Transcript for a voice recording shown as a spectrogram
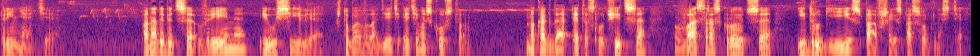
принятия. Понадобится время и усилия, чтобы овладеть этим искусством. Но когда это случится, в вас раскроются и другие спавшие способности –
